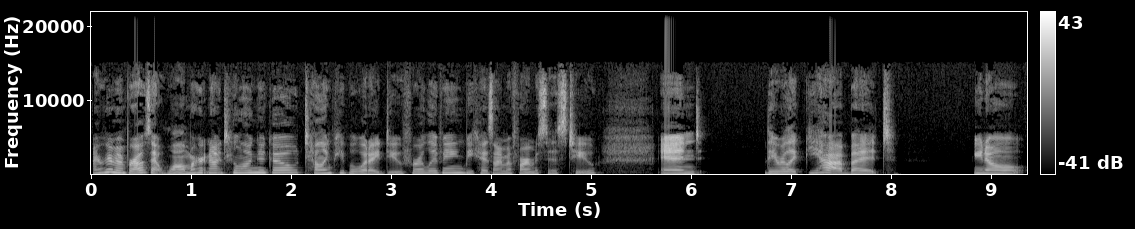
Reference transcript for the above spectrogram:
I remember I was at Walmart not too long ago telling people what I do for a living because I'm a pharmacist too. And they were like, yeah, but, you know,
